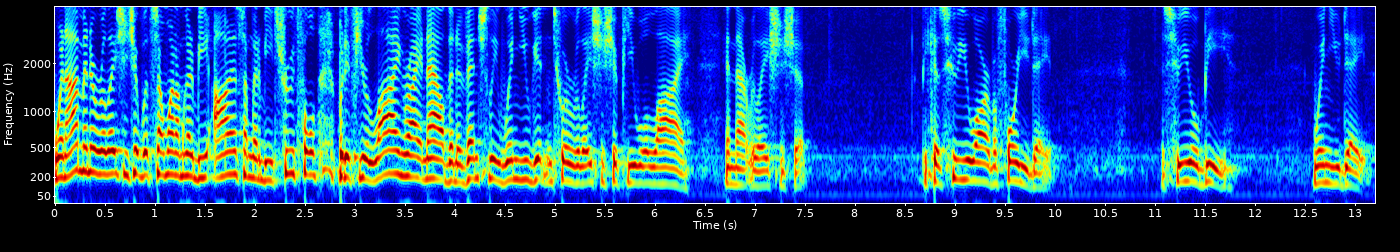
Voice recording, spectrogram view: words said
When I'm in a relationship with someone, I'm going to be honest, I'm going to be truthful. But if you're lying right now, then eventually when you get into a relationship, you will lie in that relationship. Because who you are before you date is who you'll be when you date.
